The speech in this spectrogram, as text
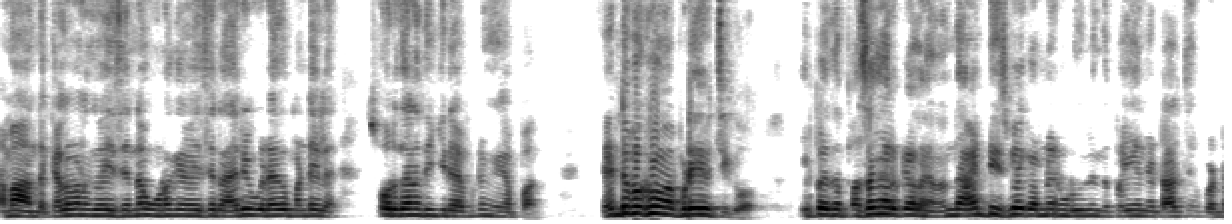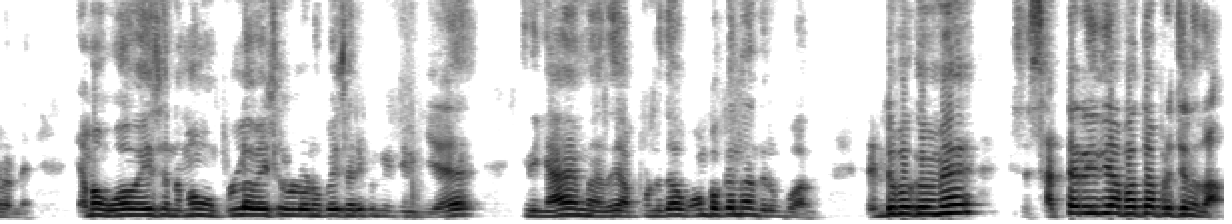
ஏமா அந்த கிழவனுக்கு வயசு என்ன? உனக்கு வயசு என்ன? அறிவு கிடையாது. மண்டையில் சோறு தானே திங்கிற அப்படின்னு கேட்பாங்க. ரெண்டு பக்கம் அப்படியே வச்சுக்கோ. இப்போ இந்த பசங்க இருக்காங்க அந்த ஆன்டிஸ் போய் கம்ப்ளைண்ட் கொடுக்குறது இந்த பையன் என்ன டார்ச்சர் பண்ணுறான்னு ஏமா ஓ வயசு என்னமா உன் புள்ள வயசில் உள்ளவனை போய் சரி பண்ணி வச்சிருக்கிய இது நியாயமா அது? அப்படின்னு தான் உன் பக்கம் தான் திரும்புவாங்க. ரெண்டு பக்கமுமே சட்ட ரீதியாக பார்த்தா பிரச்சனை தான்.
